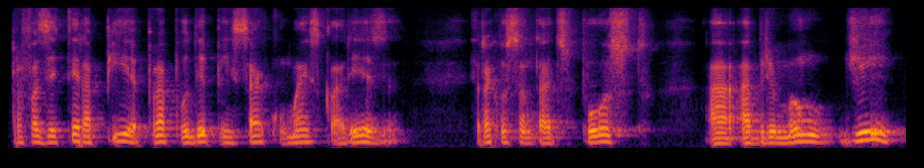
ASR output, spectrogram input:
para fazer terapia, para poder pensar com mais clareza? Será que você não está disposto a abrir mão de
